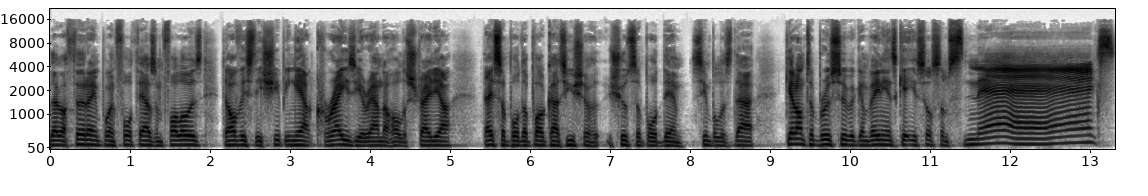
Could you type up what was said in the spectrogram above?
They've got 13.4 thousand followers. They're obviously shipping out crazy around the whole Australia. They support the podcast. You should, should support them. Simple as that. Get onto Bruce Super Convenience. Get yourself some snacks.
